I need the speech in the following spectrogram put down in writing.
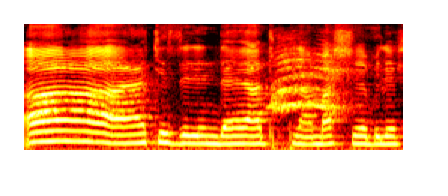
Aa herkes dediğinde artık plan başlayabilir.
